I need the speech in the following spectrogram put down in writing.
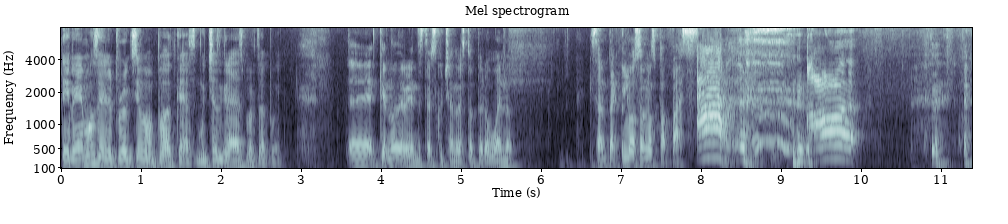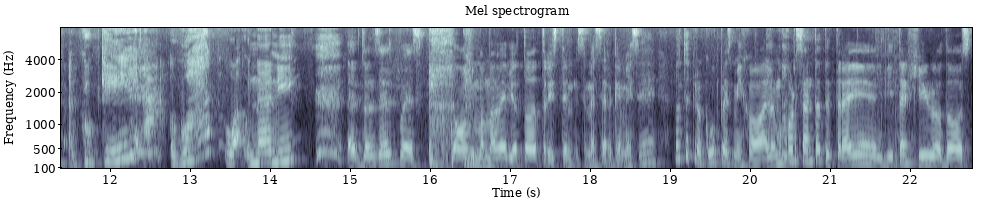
Te vemos en el próximo podcast. Muchas gracias por tu apoyo. eh, que no deberían de estar escuchando esto, pero bueno. Santa Claus son los papás. ¡Ah! ¡Ah! ¿Qué? ¿What? What? ¿Nani? Entonces, pues, como mi mamá me vio todo triste, se me acerca y me dice, no te preocupes, mijo, a lo mejor Santa te trae el Guitar Hero 2.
